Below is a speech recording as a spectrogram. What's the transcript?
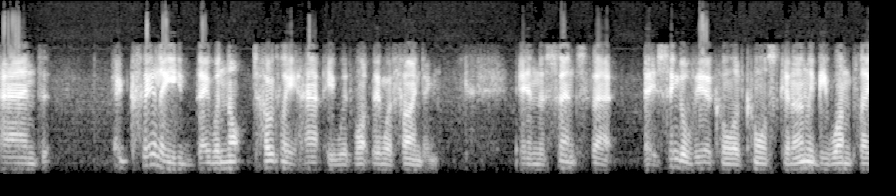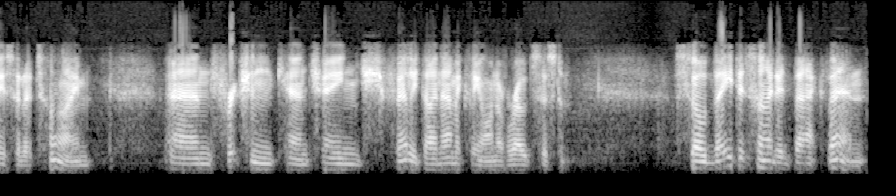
and uh, clearly they were not totally happy with what they were finding, in the sense that a single vehicle, of course, can only be one place at a time, and friction can change fairly dynamically on a road system. So they decided back then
